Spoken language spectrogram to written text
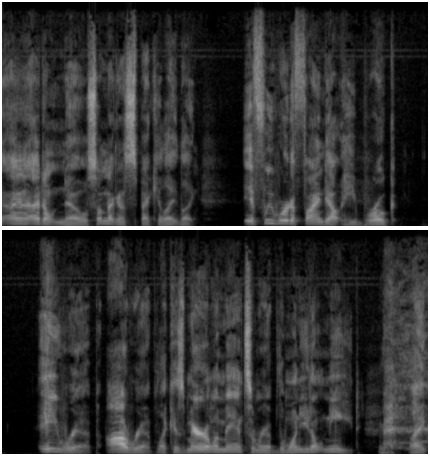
I, I don't know. So I'm not going to speculate. Like, if we were to find out he broke a rib, a rib, like his Marilyn Manson rib, the one you don't need, like,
